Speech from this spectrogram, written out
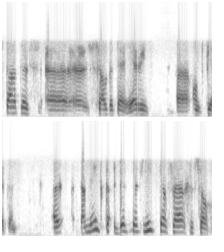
status uh sal dit herry uh ontketen. Uh, mens dit dit nie te ver gesog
